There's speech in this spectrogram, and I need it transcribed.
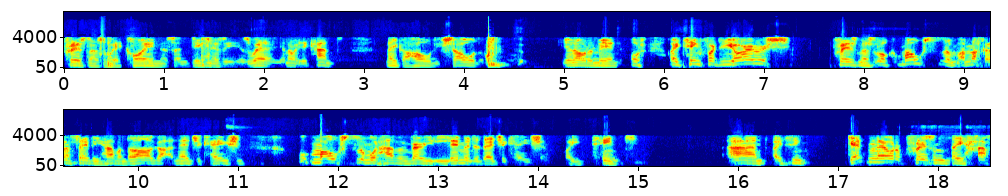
prisoners with kindness and dignity as well. You know, you can't make a holy show of them. You know what I mean? But I think for the Irish prisoners, look, most of them, I'm not going to say they haven't all got an education, but most of them would have a very limited education, I think. And I think getting out of prison, they have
